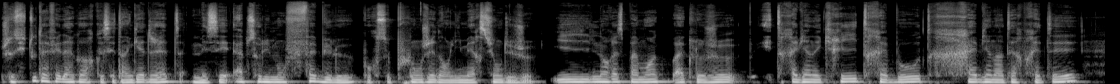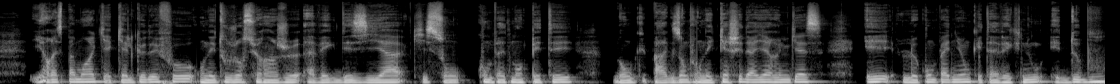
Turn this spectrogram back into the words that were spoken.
je suis tout à fait d'accord que c'est un gadget, mais c'est absolument fabuleux pour se plonger dans l'immersion du jeu. Il n'en reste pas moins que le jeu est très bien écrit, très beau, très bien interprété, il en reste pas moins qu'il y a quelques défauts. On est toujours sur un jeu avec des IA qui sont complètement pétés. Donc, par exemple, on est caché derrière une caisse et le compagnon qui est avec nous est debout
